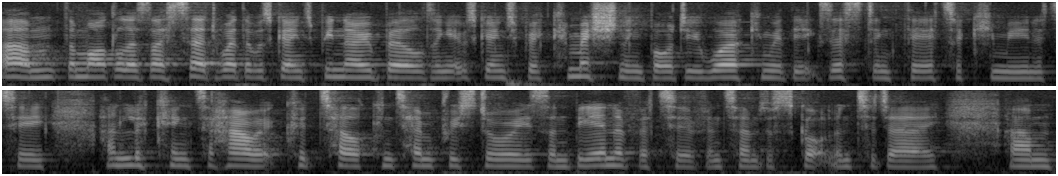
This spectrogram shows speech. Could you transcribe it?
Um, the model, as I said, where there was going to be no building, it was going to be a commissioning body working with the existing theatre community and looking to how it could tell contemporary stories and be innovative in terms of Scotland today. Um,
